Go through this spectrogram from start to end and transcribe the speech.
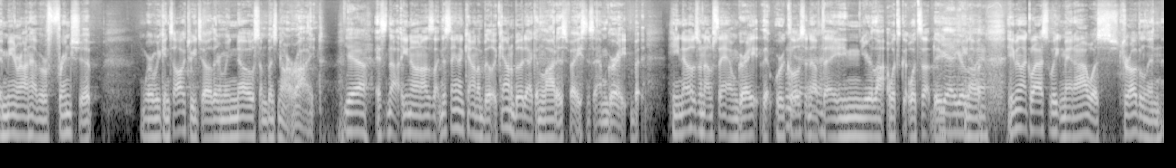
and me and Ron have a friendship where we can talk to each other and we know something's not right. Yeah, it's not you know. And I was like, this ain't accountability. Accountability, I can lie to his face and say I'm great, but he knows when I'm saying I'm great that we're close yeah. enough that you're like, what's what's up, dude? Yeah, you're you lying. Know, even like last week, man, I was struggling.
